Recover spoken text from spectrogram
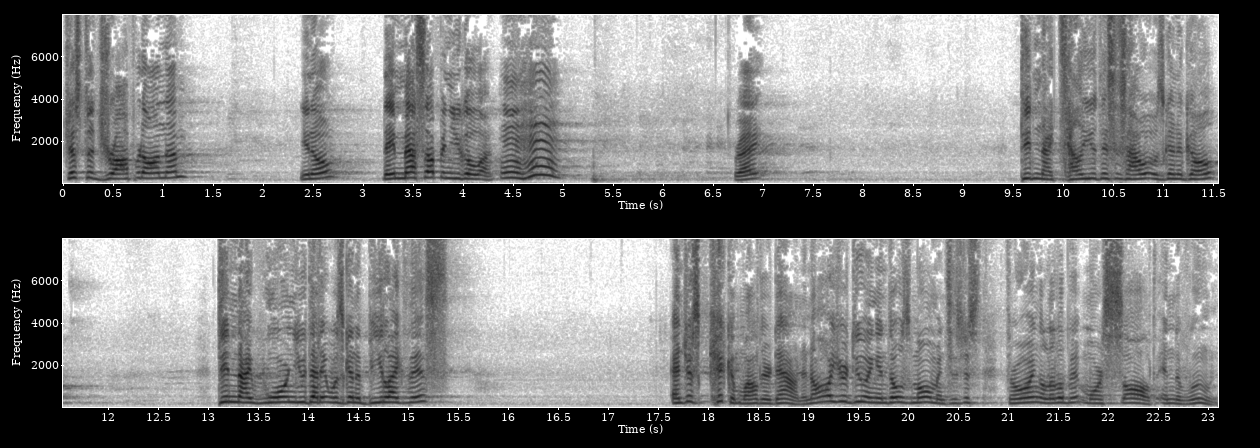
just to drop it on them? You know, they mess up and you go, mm hmm. Right? Didn't I tell you this is how it was going to go? Didn't I warn you that it was going to be like this? And just kick them while they're down. And all you're doing in those moments is just throwing a little bit more salt in the wound.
